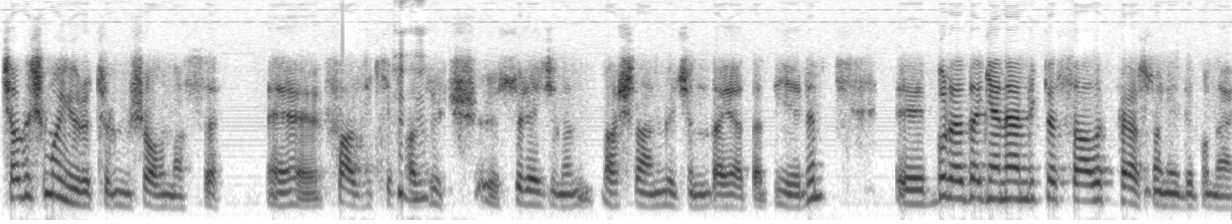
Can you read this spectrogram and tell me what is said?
çalışma yürütülmüş olması. E, faz 2, faz 3 e, sürecinin başlangıcında ya da diyelim. E, burada genellikle sağlık personeli buna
